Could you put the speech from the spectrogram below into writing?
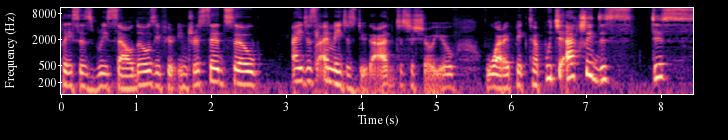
places resell those if you're interested. So I just, I may just do that just to show you what I picked up, which actually this, this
